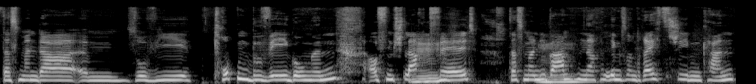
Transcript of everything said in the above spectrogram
dass man da ähm, so wie Truppenbewegungen auf dem Schlachtfeld, mhm. dass man die mhm. Beamten nach links und rechts schieben kann,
